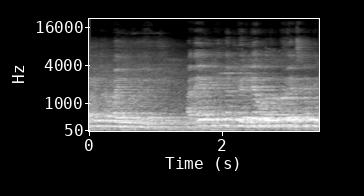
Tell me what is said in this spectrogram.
ಈ ಥರ ಮಾಹಿತಿ ಕೊಟ್ಟಿದ್ದೀವಿ ಅದೇ ರೀತಿಯಿಂದ ನೀವು ಎಲ್ಲೇ ಹೋದ್ರು ಎಕ್ಸಾಂಪಲ್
